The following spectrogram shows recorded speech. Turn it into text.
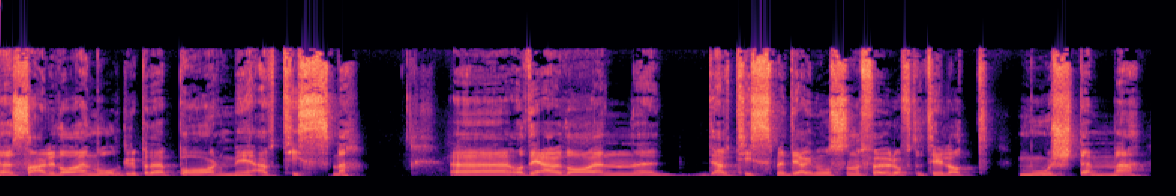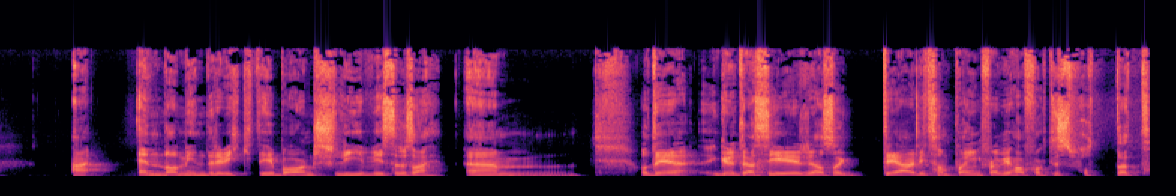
eh, særlig da en målgruppe, det er barn med autisme. Eh, og det er jo da en Autismediagnosen fører ofte til at mors stemme er enda mindre viktig i barns liv, viser det seg. Um, og det, grunnen til jeg sier, altså, det er litt sånn poeng, for vi har faktisk fått et,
